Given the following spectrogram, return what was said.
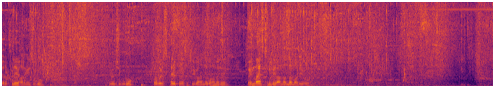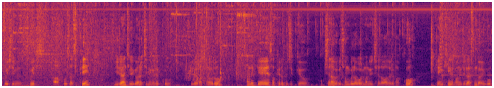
여러 플레이 가능해지고 이런 식으로 더블 스펠을 통해서 딜교환 한다고 하면은 웬만해서 진행들이 안 난단 말이에요. 보이시면 보이 아 보시다시피 유리한 딜견을 진행을 했고 이걸 바탕으로 상대 계속 괴롭혀 줄게요. 혹시나 그래도 정글러가 얼마나 위치에다 와드를 받고 갱킹을 방지를 할 생각이고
